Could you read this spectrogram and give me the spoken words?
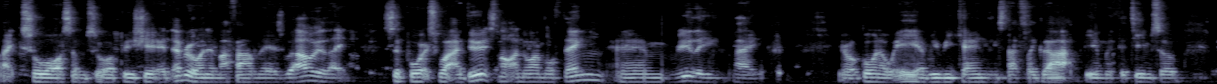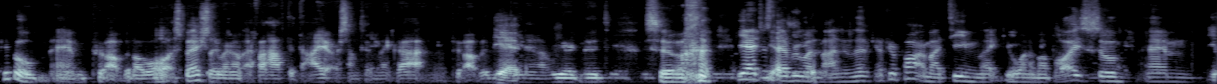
like so awesome. So appreciated. Everyone in my family as well who like supports what I do. It's not a normal thing. Um, really like you know going away every weekend and stuff like that, being with the team. So people um, put up with a lot, especially when I, if I have to diet or something like that. Put up with yeah. being in a weird mood. So yeah, just yes. everyone, man. And look, if you're part of my team, like you're one of my boys. So um, yeah.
